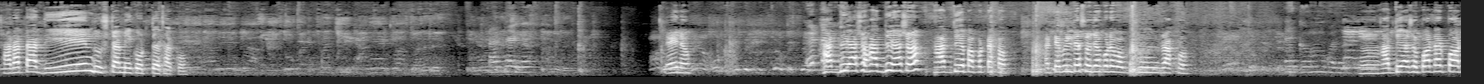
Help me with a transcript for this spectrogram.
সারাটা দিন দুষ্টামি করতে থাকো। এই নাও। হাত ধুয়ে আসো, হাত ধুয়ে আসো। হাত ধুয়ে পাপড়টা খাও। আর টেবিলটা সোজা করে রাখো। হাত ধুয়ে আসো, পট আর পট।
